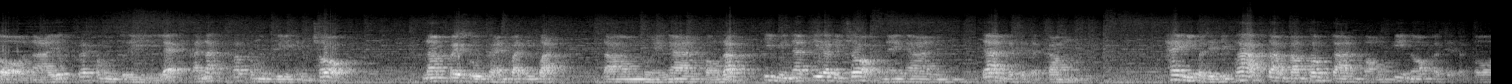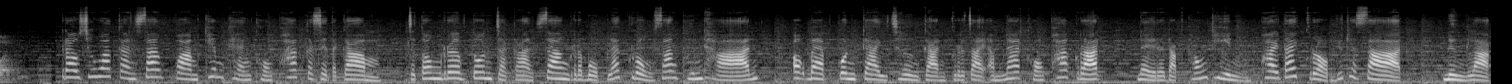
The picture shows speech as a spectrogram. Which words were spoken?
ต่อนายกรัฐมนตรี และคณะรัฐมนตรีเห็นชอบนำไปสู่แผนปฏิบัติ ตามหน่วยงานของรัฐที่มีหน้าที่รับผิดชอบในงานด้านเกษตรกรรม ให้มีประสิทธิภาพตามความต้องการของพี่น้องเกษตรกร เราเชื่อว่าการสร้างความเข้มแข็งของภาคเกษตรกรรม จะต้องเริ่มต้นจากการสร้างระบบและโครงสร้างพื้นฐาน ออกแบบกลไกเชิงการกระจายอำนาจของภาครัฐ ในระดับท้องถิ่น ภายใต้กรอบยุทธศาสตร์ 1 หลัก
